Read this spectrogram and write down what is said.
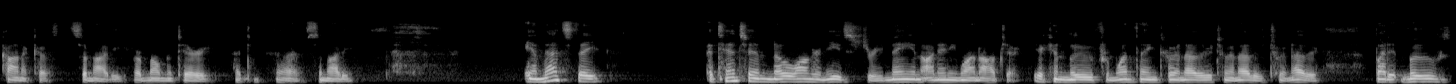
khanika samadhi, or momentary uh, samadhi in that state, attention no longer needs to remain on any one object. It can move from one thing to another, to another, to another, but it moves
